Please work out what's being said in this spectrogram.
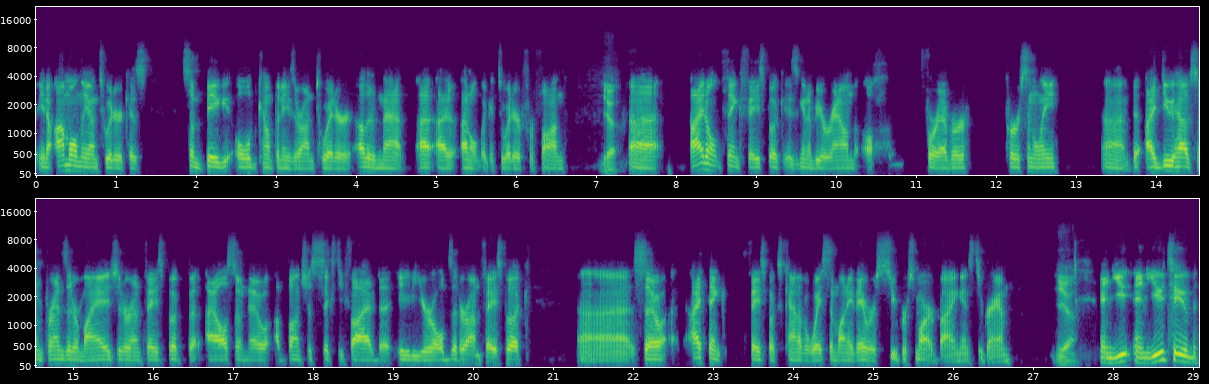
you know i'm only on twitter because some big old companies are on twitter. Other than that i i, I don't look at twitter for fun. Yeah. Uh, I don't think Facebook is going to be around forever, personally. Uh, I do have some friends that are my age that are on Facebook, but I also know a bunch of 65 to 80 year olds that are on Facebook. Uh, so I think Facebook's kind of a waste of money. They were super smart buying Instagram. Yeah. And you and YouTube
